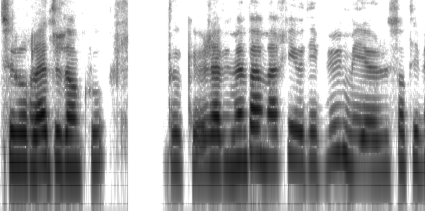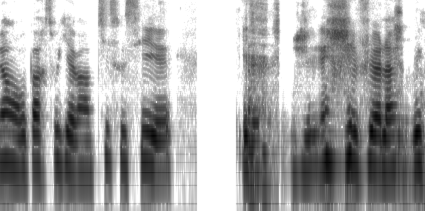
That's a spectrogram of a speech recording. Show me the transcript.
ce jour-là, de d'un coup. Donc, euh, j'avais même pas marqué au début, mais je sentais bien en repartant qu'il y avait un petit souci. Et, j'ai, vu à l'arrivée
